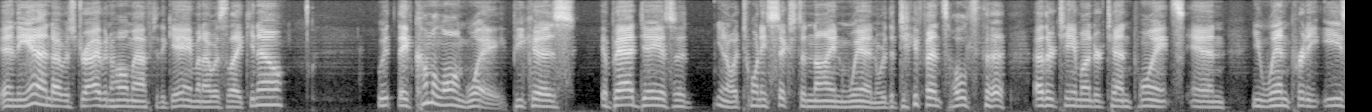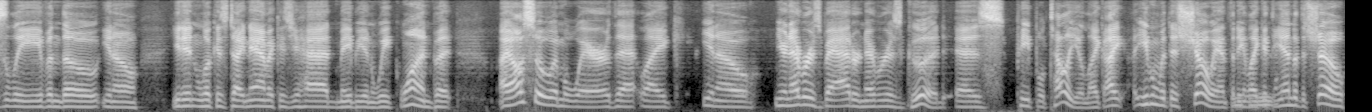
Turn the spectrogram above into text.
in the end, I was driving home after the game, and I was like, you know, they've come a long way because a bad day is a you know a twenty six to nine win where the defense holds the other team under ten points, and you win pretty easily, even though you know you didn't look as dynamic as you had maybe in week one. But I also am aware that like you know you're never as bad or never as good as people tell you. Like I even with this show, Anthony, like at mm-hmm. the end of the show,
